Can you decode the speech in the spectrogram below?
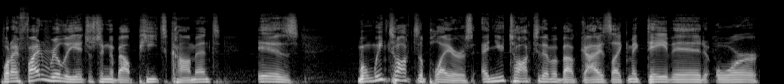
What I find really interesting about Pete's comment is when we talk to the players and you talk to them about guys like McDavid or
